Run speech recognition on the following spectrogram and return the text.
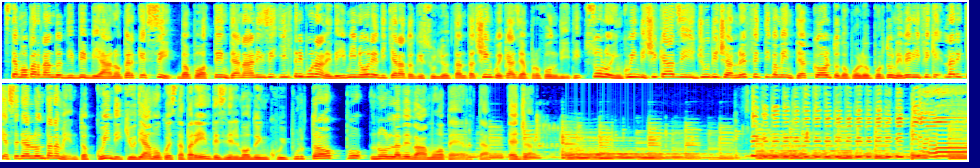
Stiamo parlando di Bibbiano perché sì, dopo attente analisi, il Tribunale dei minori ha dichiarato che sugli 85 casi approfonditi, solo in 15 casi i giudici hanno effettivamente accolto, dopo le opportune verifiche, la richiesta di allontanamento. Quindi chiudiamo questa parentesi nel modo in cui purtroppo non l'avevamo aperta. Eh già. Parlateci,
